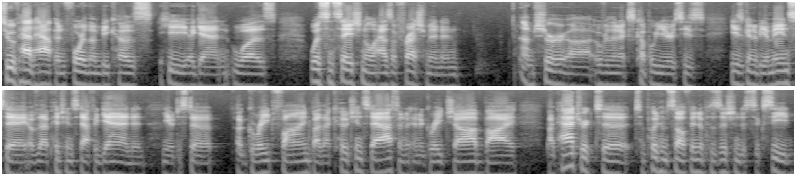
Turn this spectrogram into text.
to have had happen for them because he again was was sensational as a freshman, and I'm sure uh, over the next couple years he's he's going to be a mainstay of that pitching staff again, and you know just a, a great find by that coaching staff and, and a great job by by Patrick to to put himself in a position to succeed.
